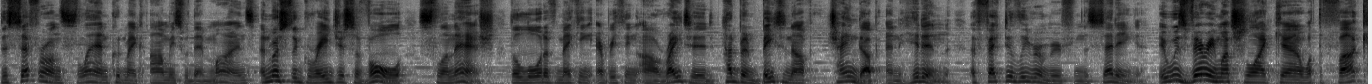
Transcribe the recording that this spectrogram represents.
The Seraphon Slann could make armies with their minds, and most egregious of all, Slaanesh, the lord of making everything R-rated, had been beaten up, chained up, and hidden, effectively removed from the setting. It was very much like, uh, what the fuck?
